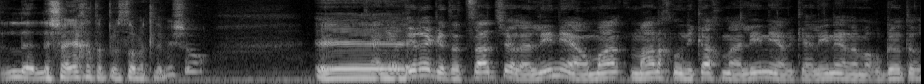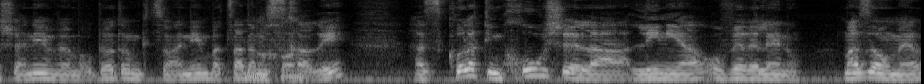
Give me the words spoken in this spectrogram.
ל- לשייך את הפרסומת למישהו. אני אה, אביא רגע את הצד של הליניאר, מה, מה אנחנו ניקח מהליניאר, כי הליניאר הם הרבה יותר שנים והם הרבה יותר מקצוענים בצד נכון. המסחרי, אז כל התמחור של הליניאר עובר אלינו. מה זה אומר?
